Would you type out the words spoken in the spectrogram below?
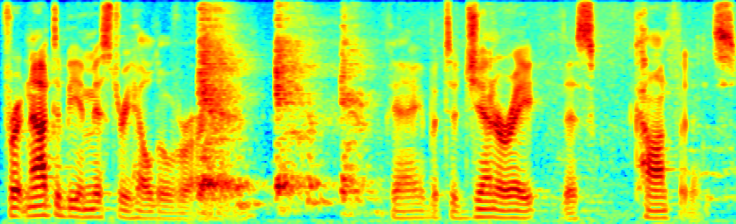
for it not to be a mystery held over our head, okay, but to generate this confidence.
